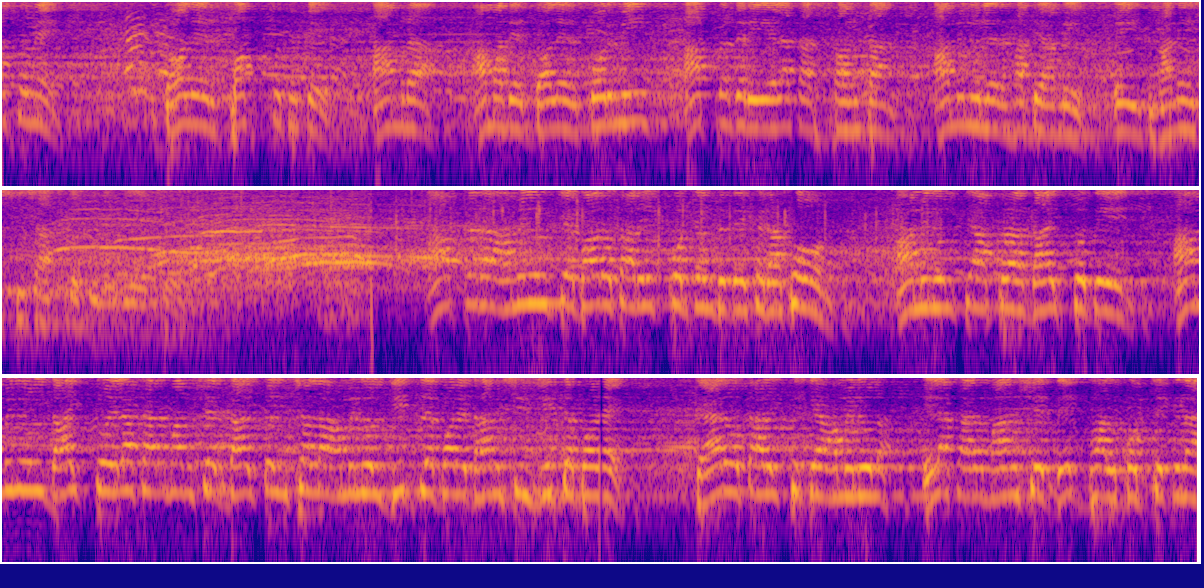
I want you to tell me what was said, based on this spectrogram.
আসনে দলের পক্ষ থেকে আমরা আমাদের দলের কর্মী, আপনাদের এই এলাকার সন্তান আমিনুলের হাতে আমি এই ধানের শীষ আজকে তুলে দিয়েছি। আপনারা আমিনুলকে বারো তারিখ পর্যন্ত দেখে রাখুন। আমিনুলকে আপনারা দায়িত্ব দিন। আমিনুল দায়িত্ব এলাকার মানুষের দায়িত্ব ইনশাল্লাহ আমিনুল জিতলে পরে ধান শীষ জিতলে পরে। তেরো তারিখ থেকে আমিনুল এলাকার মানুষের দেখভাল করছে কিনা,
